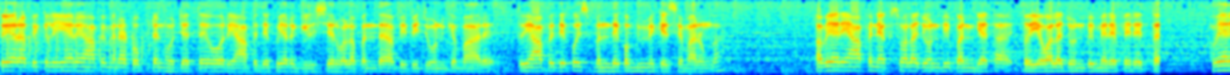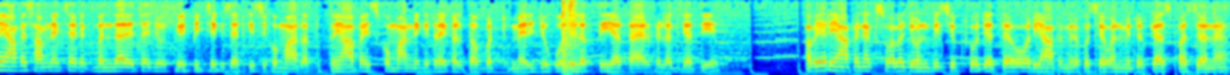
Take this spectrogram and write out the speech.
तो यार अभी के लिए यार यहाँ पे मेरा टॉप टेन हो जाता है और यहाँ पे देखो यार गिलशेयर वाला बंदा अभी भी जोन के बाहर है। तो यहाँ पे देखो इस बंदे को भी मैं कैसे मारूँगा। अब यार यहाँ पे नेक्स्ट वाला जोन भी बन गया था तो ये वाला जोन भी मेरे पे रहता है। अब यार यहाँ पे सामने एक साइड एक बंदा रहता है जो कि पीछे की साइड किसी को मार रहा था। तो यहाँ पे इसको मारने की ट्राई करता हूँ बट मेरी जो गोली लगती है यार टायर पे लग जाती है। अब यार यहाँ पे नेक्स्ट वाला जोन भी शिफ्ट हो जाता है और यहाँ पे मेरे को सेवन मीटर के आसपास जाना है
